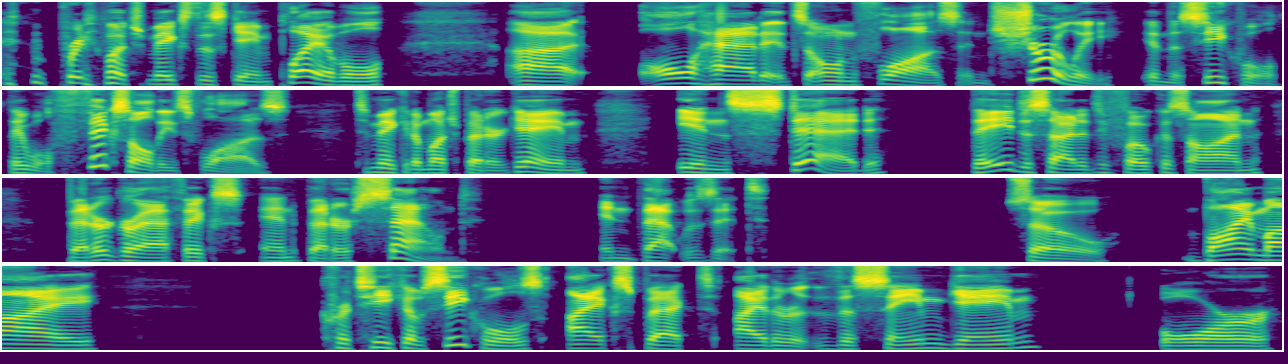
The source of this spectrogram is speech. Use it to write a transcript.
pretty much makes this game playable. Uh, all had its own flaws, and surely in the sequel they will fix all these flaws to make it a much better game. Instead, they decided to focus on better graphics and better sound, and that was it. So, by my critique of sequels, I expect either the same game or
